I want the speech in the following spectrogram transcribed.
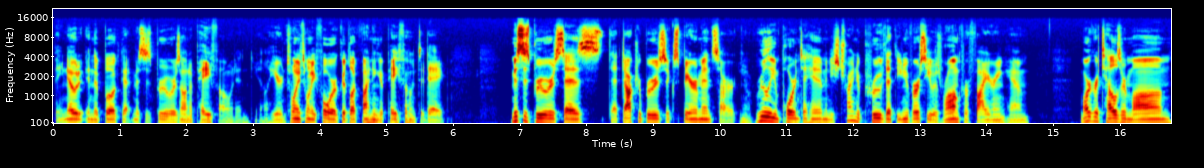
They note in the book that Mrs. Brewer is on a payphone, and you know here in 2024, good luck finding a payphone today. Mrs. Brewer says that Dr. Brewer's experiments are you know really important to him, and he's trying to prove that the university was wrong for firing him. Margaret tells her mom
